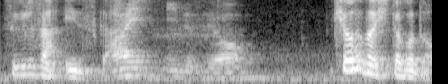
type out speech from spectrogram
すぐるさんいいですか、はいいいですよ。今日の一言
